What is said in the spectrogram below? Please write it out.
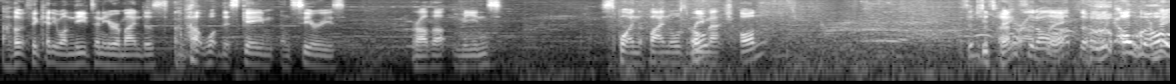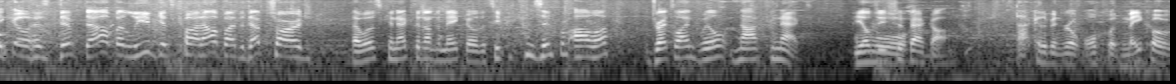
I don't think anyone needs any reminders about what this game and series rather means. Spot in the finals Oh. rematch on. Is it He a tanks it all play? up though. Look oh, oh, no. Meiko has dipped out, but Leave gets caught out by the depth charge that was connected onto Meiko. The TP comes in from Ale. Dredgeline will not connect. BLG Oh. should back off. That could have been real awkward. Meiko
